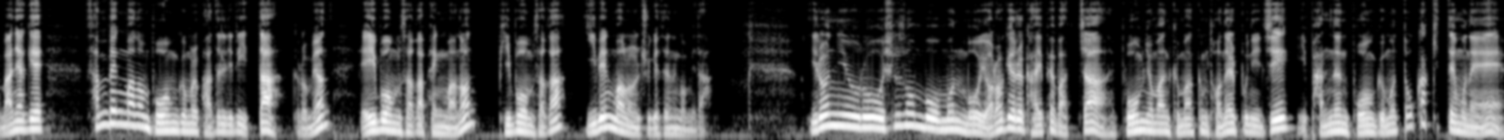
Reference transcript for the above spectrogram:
만약에 300만 원 보험금을 받을 일이 있다. 그러면 A 보험사가 100만 원, B 보험사가 200만 원을 주게 되는 겁니다. 이런 이유로 실손보험은 뭐 여러 개를 가입해 봤자 보험료만 그만큼 더 낼 뿐이지 받는 보험금은 똑같기 때문에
